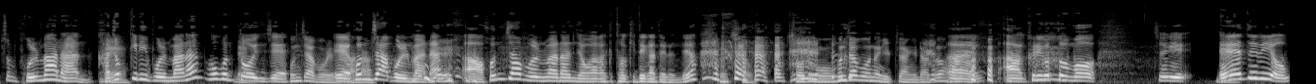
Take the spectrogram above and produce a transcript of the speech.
좀 볼만한, 가족끼리 볼만한, 혹은 또 네. 이제, 혼자 볼 예, 만한. 혼자 볼만한, 네. 아, 혼자 볼만한 영화가 더 기대가 되는데요. 그렇죠. 저도 뭐 혼자 보는 입장이라서 아, 아, 그리고 또 뭐, 저기, 네. 애들이 없,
